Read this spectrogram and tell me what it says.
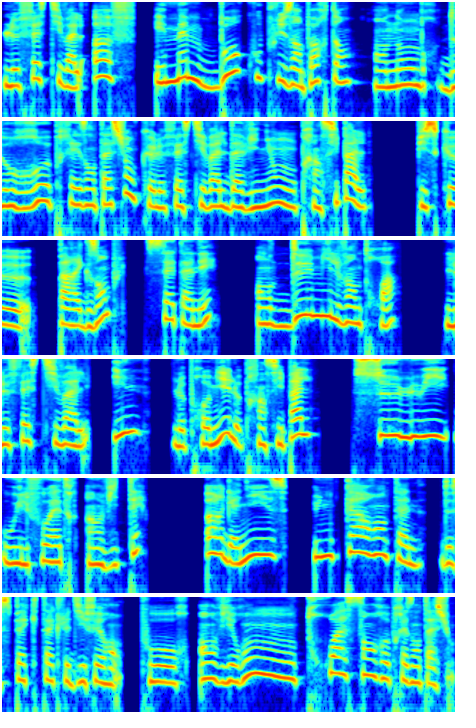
Le festival Off est même beaucoup plus important en nombre de représentations que le Festival d'Avignon principal, puisque, par exemple, cette année, en 2023, le Festival le premier, le principal, celui où il faut être invité, organise une quarantaine de spectacles différents pour environ 300 représentations,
